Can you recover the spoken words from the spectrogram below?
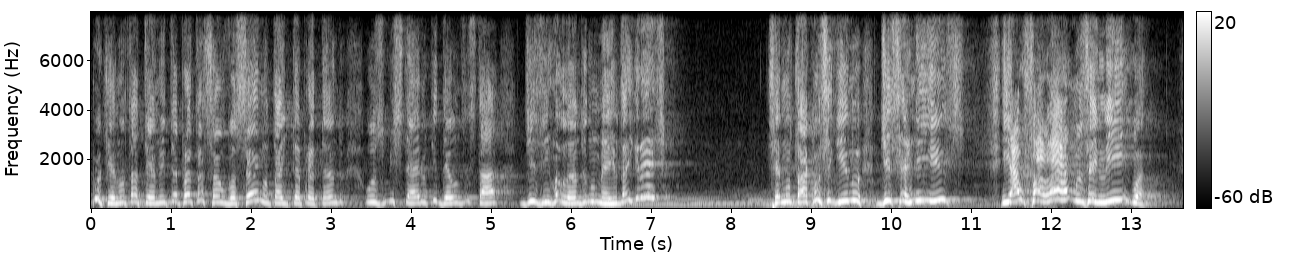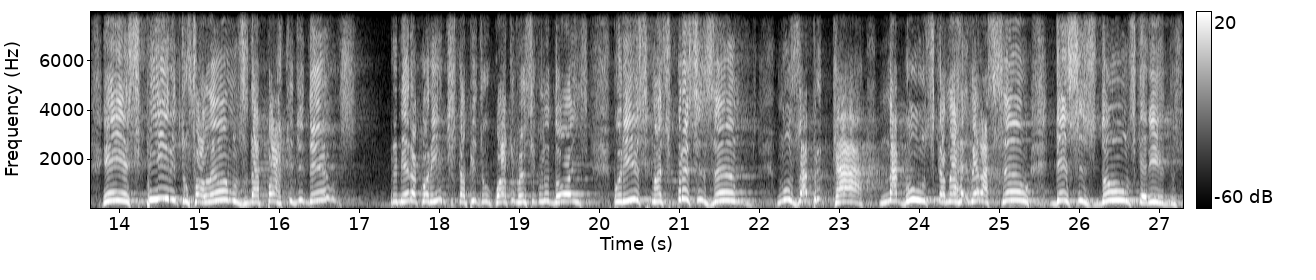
porque não está tendo interpretação. Você não está interpretando os mistérios que Deus está desenrolando no meio da igreja. Você não está conseguindo discernir isso. E ao falarmos em língua, em espírito, falamos da parte de Deus. 1 Coríntios capítulo 4, versículo 2. Por isso nós precisamos nos aplicar na busca, na revelação desses dons, queridos,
